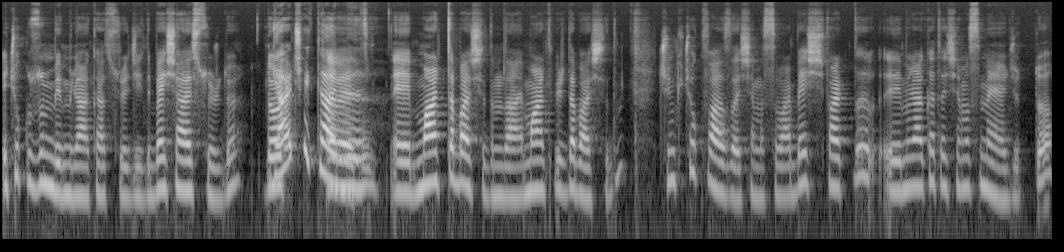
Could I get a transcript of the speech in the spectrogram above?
E, çok uzun bir mülakat süreciydi. 5 ay sürdü. Dört- Gerçekten Evet. mi? E, Mart'ta başladım daha. Mart 1'de başladım. Çünkü çok fazla aşaması var. 5 farklı e, mülakat aşaması mevcuttu.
